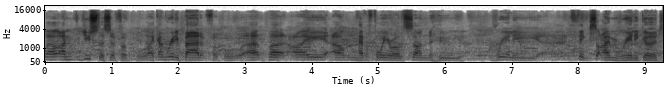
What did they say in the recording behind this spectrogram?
Well, I'm useless at football. Like, I'm really bad at football. Uh, but I um, have a four year old son who really uh, thinks I'm really good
